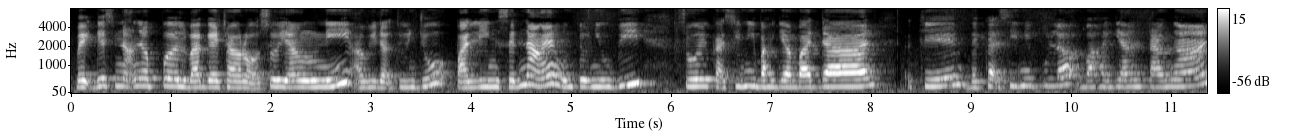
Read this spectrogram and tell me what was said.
baik dia sebenarnya pelbagai cara. So, yang ni Abi nak tunjuk paling senang eh untuk newbie. So, kat sini bahagian badan. Okay, dekat sini pula bahagian tangan.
